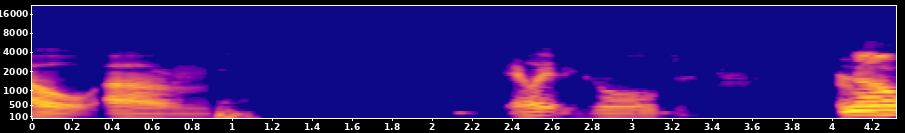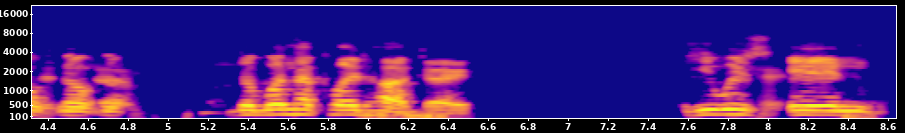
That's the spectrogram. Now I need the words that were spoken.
Oh, um, Elliot Gould. No, it, no, no. um, the one that played Hawkeye. He was Okay. in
